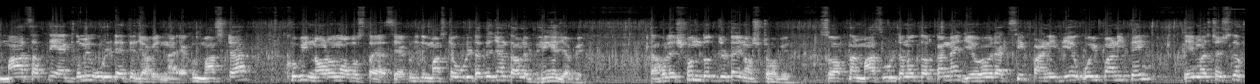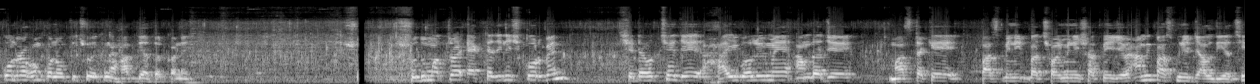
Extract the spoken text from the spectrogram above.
মাছ আপনি একদমই উল্টাইতে যাবেন না। এখন মাছটা খুবই নরম অবস্থায় আছে। এখন যদি মাছটা উল্টাতে যান, তাহলে ভেঙে যাবে। তাহলে সৌন্দর্যটাই নষ্ট হবে। সো আপনার মাছ উল্টানোর দরকার নেই। যেভাবে রাখছি, পানি দিয়ে ওই পানিতেই এই মাছটার সাথে কোনো রকম কোনো কিছু এখানে হাত দেওয়ার দরকার নেই। শুধুমাত্র একটা জিনিস করবেন, সেটা হচ্ছে যে হাই ভলিউমে আমরা যে মাছটাকে পাঁচ মিনিট বা ছয় মিনিট, সাত মিনিট যাবে আমি পাঁচ মিনিট জাল দিয়েছি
